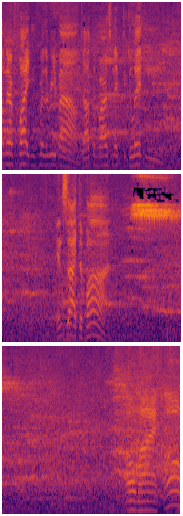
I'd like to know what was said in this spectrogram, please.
Down there fighting for the rebounds. Out to Marcinek to Glidden. Inside to Bond. Oh my, oh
